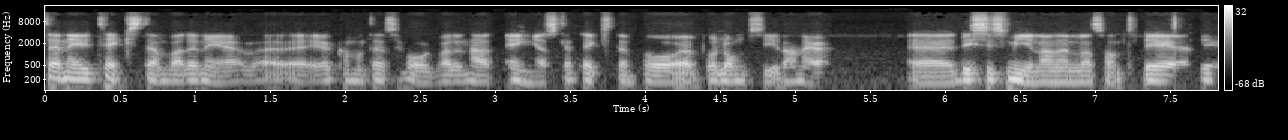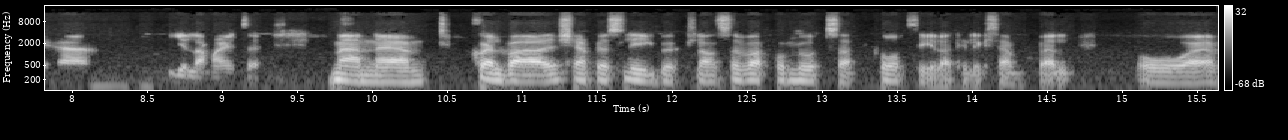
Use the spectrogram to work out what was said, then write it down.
Sen är ju texten vad den är. Jag kommer inte ens ihåg vad den här engelska texten på, på långsidan är eh, This is Milan eller något sånt. Det, det gillar man ju inte. Men eh, själva Champions League-bucklan som var på motsatt kortsida till exempel. Och, eh,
